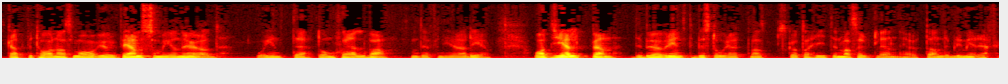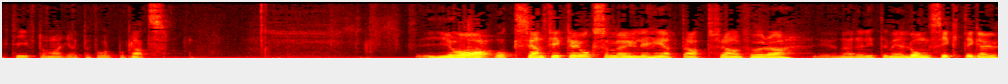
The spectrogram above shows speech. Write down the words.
skattebetalarna som avgör vem som är i nöd och inte de själva som definierar det. Och att hjälpen, det behöver inte bestå i att man ska ta hit en massa utlänningar utan det blir mer effektivt om man hjälper folk på plats. Ja, och sen fick jag ju också möjlighet att framföra eh, när det lite mer långsiktiga, eh,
